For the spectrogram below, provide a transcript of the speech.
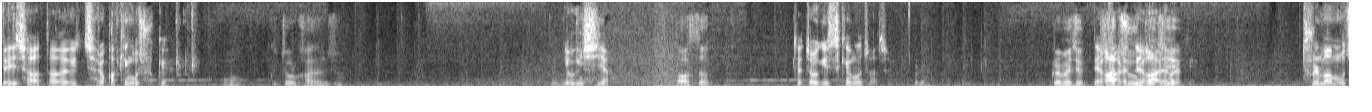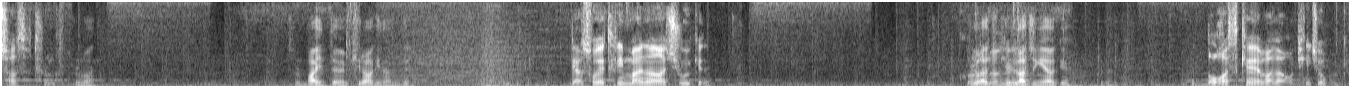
메디 찾았다 여기 체력 깎인 거 줄게 어, 그쪽으로 가는 중. 여긴 C야 나 왔어. 근데 저기 먼저 하자 그 러면 지금 내가 다 아래 죽은 내가 아래 거지? 갈게 툴만 못 찾았어 툴만 둘만? 둘 마인 때문에 필요하긴 한데. 내가 손에 트림 마인 하나 쥐고 나, 힐 그러면은 나중에 하게? 그래. 너가 스캔해봐 나하고 핑 찍어볼게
